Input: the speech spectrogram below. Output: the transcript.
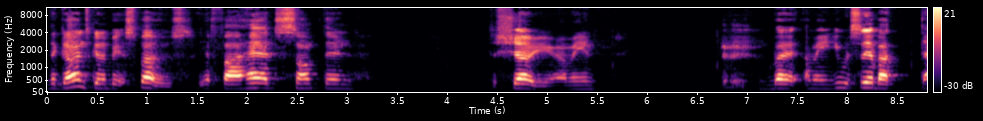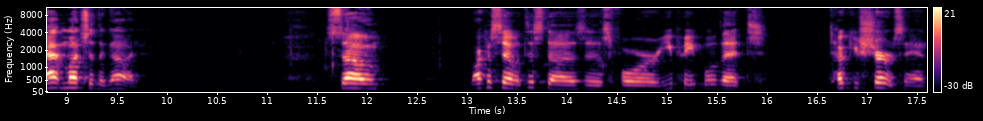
the gun's going to be exposed. If I had something to show you, I mean, but I mean, you would see about that much of the gun. So, like I said, what this does is for you people that tuck your shirts in,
